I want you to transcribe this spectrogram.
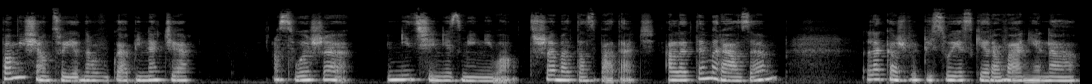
Po miesiącu jedną w gabinecie słyszę, nic się nie zmieniło, trzeba to zbadać, ale tym razem lekarz wypisuje skierowanie na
